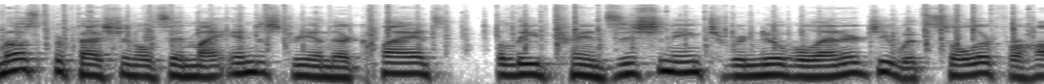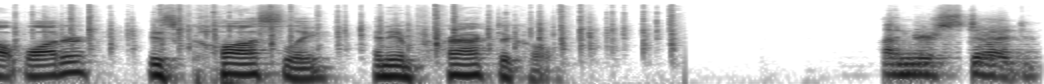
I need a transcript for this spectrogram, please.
Most professionals in my industry and their clients believe transitioning to renewable energy with solar for hot water is costly and impractical. Understood.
